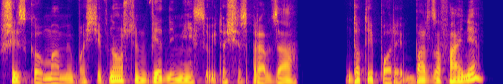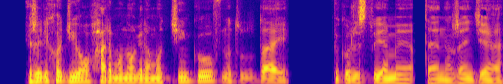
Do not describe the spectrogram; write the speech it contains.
Wszystko mamy właśnie w Notion w jednym miejscu i to się sprawdza do tej pory bardzo fajnie. Jeżeli chodzi o harmonogram odcinków, no to tutaj wykorzystujemy te narzędzie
